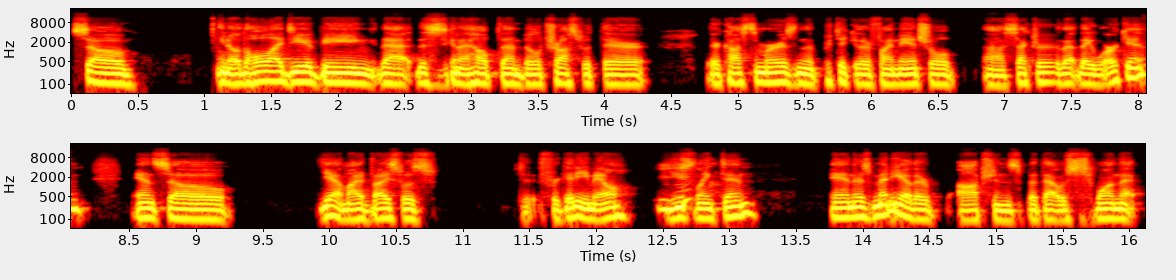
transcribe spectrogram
So, you know, the whole idea being that this is going to help them build trust with their their customers in the particular financial uh, sector that they work in. And so, yeah, my advice was to, forget email, mm-hmm. use LinkedIn. And there's many other options, but that was just one that,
